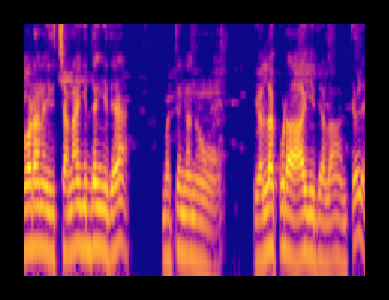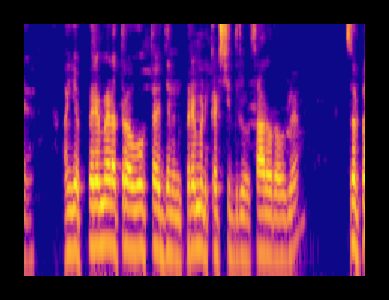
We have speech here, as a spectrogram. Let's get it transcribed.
ನೋಡೋಣ, ಇದು ಚೆನ್ನಾಗಿದ್ದಂಗಿದೆ, ಮತ್ತು ನಾನು ಇವೆಲ್ಲ ಕೂಡ ಆಗಿದೆಯಲ್ಲ ಅಂಥೇಳಿ ಹಂಗೆ ಪಿರಮಿಡ್ ಹತ್ರ ಹೋಗ್ತಾ ಇದ್ದೆ. ನಾನು ಪಿರಮಿಡ್ ಕಟ್ಸಿದ್ರು ಸಾರ್ ಅವ್ರು ಅವಾಗಲೇ ಸ್ವಲ್ಪ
